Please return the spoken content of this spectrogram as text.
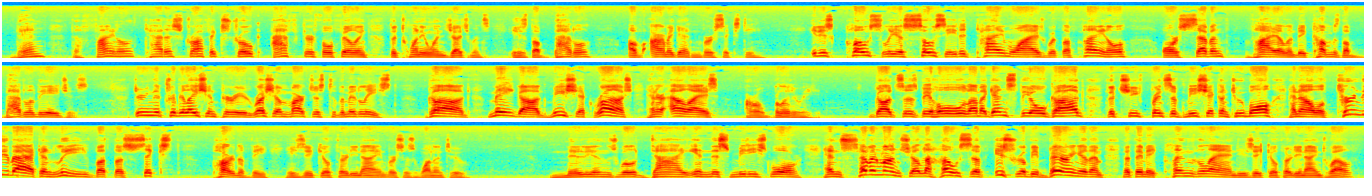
Then, the final catastrophic stroke after fulfilling the 21 judgments is the Battle of Armageddon, verse 16. It is closely associated time wise with the final or seventh vial and becomes the Battle of the Ages. During the tribulation period, Russia marches to the Middle East. Gog, Magog, Meshech, Rosh, and her allies are obliterated. God says, Behold, I'm against thee, O Gog, the chief prince of Meshech and Tubal, and I will turn thee back and leave but the sixth part of thee. Ezekiel 39, verses 1 and 2. Millions will die in this Mideast war, and seven months shall the house of Israel be bearing of them, that they may cleanse the land. Ezekiel 39, 12.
